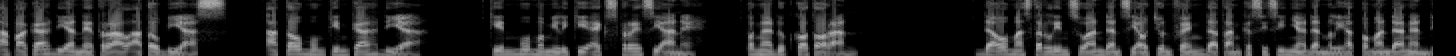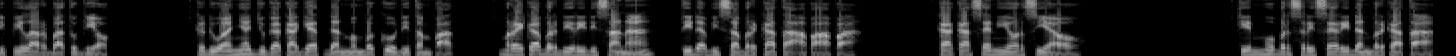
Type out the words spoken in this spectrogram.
Apakah dia netral atau bias? Atau mungkinkah dia? Kinmu memiliki ekspresi aneh. Pengaduk kotoran. Dao Master Lin Xuan dan Xiao Chun Feng datang ke sisinya dan melihat pemandangan di pilar batu giok. Keduanya juga kaget dan membeku di tempat. Mereka berdiri di sana, tidak bisa berkata apa-apa. Kakak senior Xiao. Kinmu berseri-seri dan berkata,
